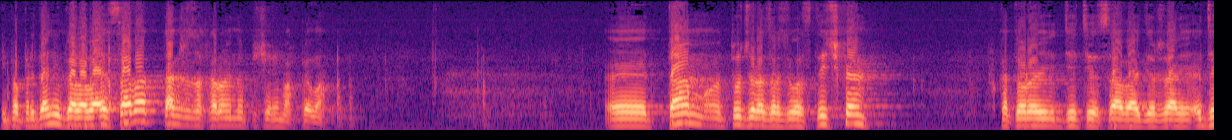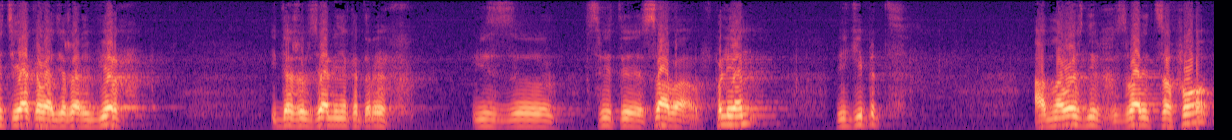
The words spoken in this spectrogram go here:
И по преданию голова Исава также захоронена в пещере Махпела. Э, там тут же разразилась стычка, в которой дети Исава одержали, дети Якова одержали вверх и даже взяли некоторых из э, Сава в плен в Египет. Одного из них звали Цафо.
